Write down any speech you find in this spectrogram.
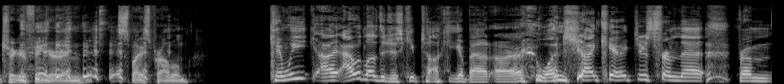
trigger finger and spice problem. Can we? I, I would love to just keep talking about our one shot characters from the from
